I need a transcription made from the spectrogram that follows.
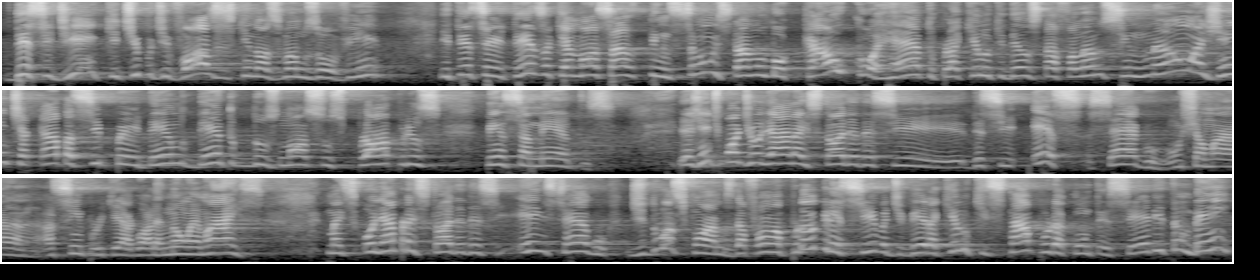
decidir que tipo de vozes que nós vamos ouvir e ter certeza que a nossa atenção está no local correto para aquilo que Deus está falando, senão a gente acaba se perdendo dentro dos nossos próprios pensamentos. E a gente pode olhar a história desse, desse ex-cego, vamos chamar assim porque agora não é mais, mas olhar para a história desse ex-cego de duas formas: da forma progressiva de ver aquilo que está por acontecer, e também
